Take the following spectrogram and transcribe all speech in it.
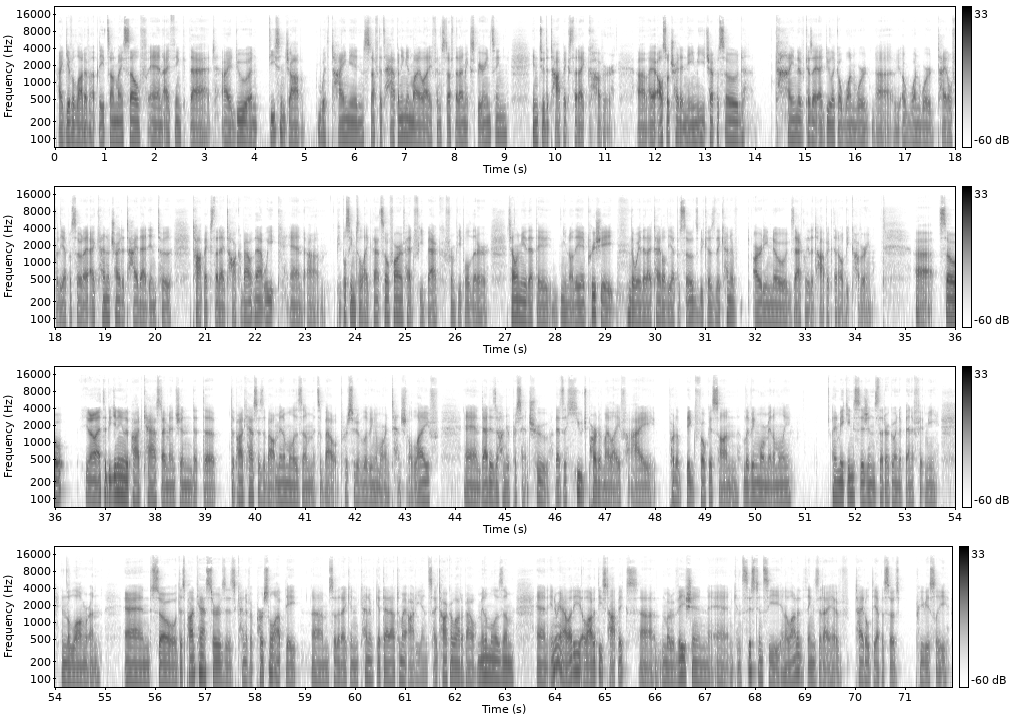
I give a lot of updates on myself, and I think that I do a decent job with tying in stuff that's happening in my life and stuff that I'm experiencing into the topics that I cover. Um, I also try to name each episode kind of because I, I, do like a one word uh, a one word title for the episode. I, I, kind of try to tie that into topics that I talk about that week, and um, people seem to like that so far. I've had feedback from people that are telling me that they you know they appreciate the way that I title the episodes because they kind of already know exactly the topic that I'll be covering. Uh, so, you know, at the beginning of the podcast, I mentioned that the the podcast is about minimalism, it's about pursuit of living a more intentional life. And that is 100% true. That's a huge part of my life. I put a big focus on living more minimally and making decisions that are going to benefit me in the long run. And so this podcast serves as kind of a personal update um, so that I can kind of get that out to my audience. I talk a lot about minimalism, and in reality, a lot of these topics, uh, motivation and consistency, and a lot of the things that I have titled the episodes previously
